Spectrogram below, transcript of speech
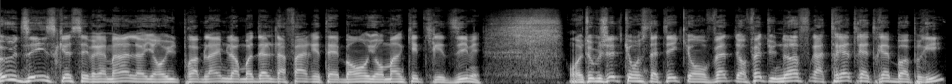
eux disent que c'est vraiment, là, ils ont eu de problèmes, leur modèle d'affaires était bon, ils ont manqué de crédit, mais on est obligé de constater qu'ils ont fait, ont fait une offre à très, très, très bas prix,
